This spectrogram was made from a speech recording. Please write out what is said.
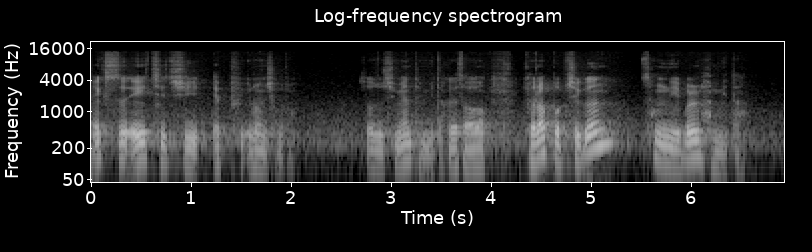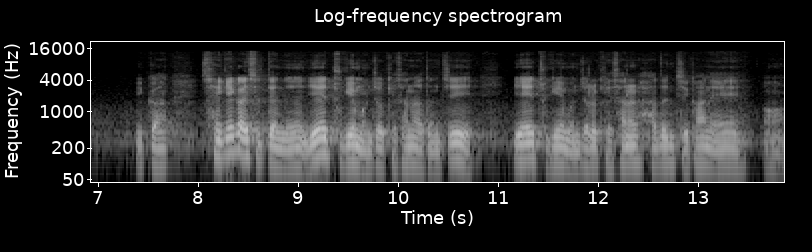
x h g f 이런 식으로 써주시면 됩니다. 그래서 결합 법칙은 성립을 합니다. 그러니까 세 개가 있을 때는 얘 두 개 먼저 계산을 하든지 얘 두 개 먼저를 계산을 하든지 간에 어,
